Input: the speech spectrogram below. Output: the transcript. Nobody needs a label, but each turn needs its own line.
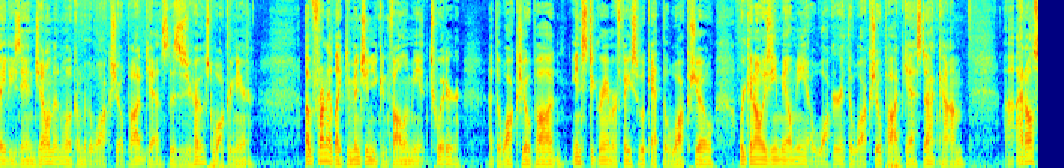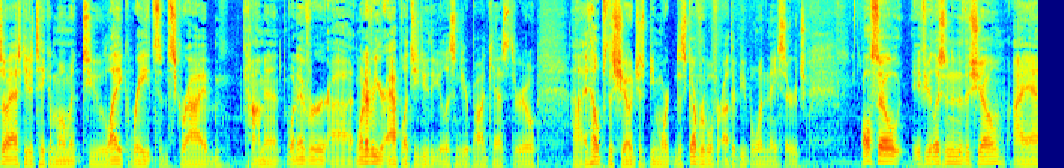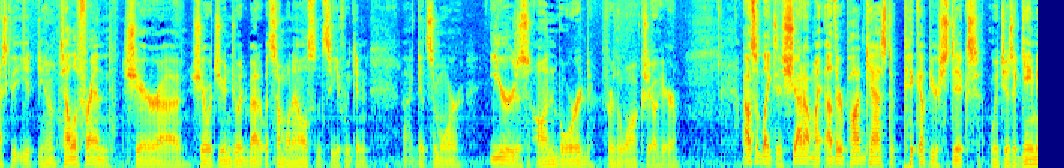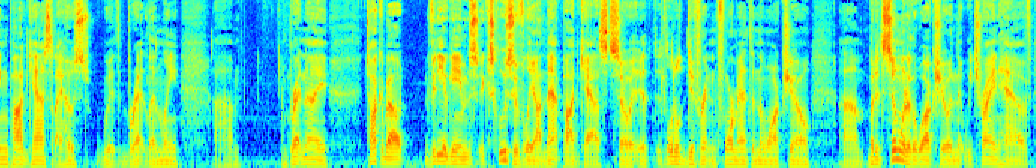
ladies and gentlemen. Welcome to the Walk Show podcast. This is your host, Walker Neer. Up front, I'd like to mention you can follow me at Twitter at the Walk Show Pod, Instagram or Facebook at the Walk Show, or you can always email me at walker at the walkshowpodcast.com. Uh, I'd also ask you to take a moment to like, rate, subscribe, comment, whatever uh, whatever your app lets you do that you listen to your podcast through. Uh, it helps the show just be more discoverable for other people when they search. Also, if you're listening to the show, I ask that you you know tell a friend, share uh, share what you enjoyed about it with someone else, and see if we can uh, get some more ears on board for the walk show here. I also like to shout out my other podcast, Pick Up Your Sticks, which is a gaming podcast that I host with Brett Lindley. Um, Brett and I talk about video games exclusively on that podcast, so it, it's a little different in format than the walk show. Um, but it's similar to the walk show in that we try and have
